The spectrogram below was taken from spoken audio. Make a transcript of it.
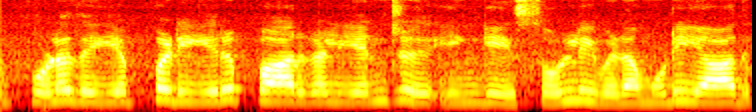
எப்பொழுது எப்படி இருப்பார்கள் என்று இங்கே சொல்லிவிட முடியாது.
